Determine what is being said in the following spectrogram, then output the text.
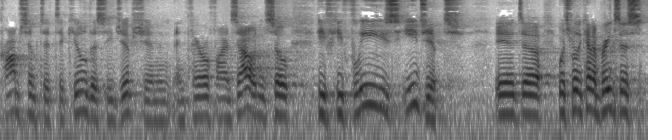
prompts him to, to kill this Egyptian, and, and Pharaoh finds out, and so he, he flees Egypt. And uh, which really kind of brings us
